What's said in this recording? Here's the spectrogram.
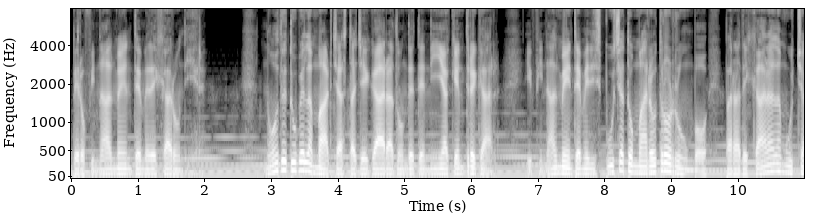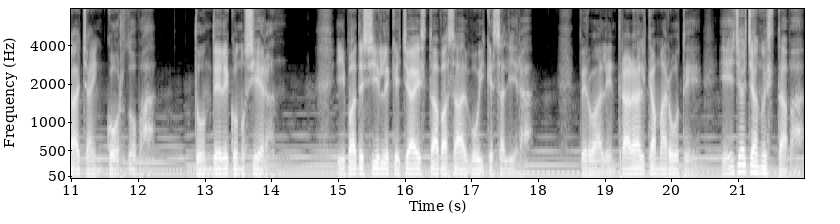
Pero finalmente me dejaron ir. No detuve la marcha hasta llegar a donde tenía que entregar y finalmente me dispuse a tomar otro rumbo para dejar a la muchacha en Córdoba, donde le conocieran. Iba a decirle que ya estaba a salvo y que saliera, pero al entrar al camarote, ella ya no estaba.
